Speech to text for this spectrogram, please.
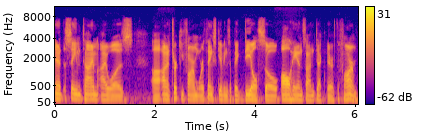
and at the same time, I was uh, on a turkey farm where Thanksgiving's a big deal. So all hands on deck there at the farm.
